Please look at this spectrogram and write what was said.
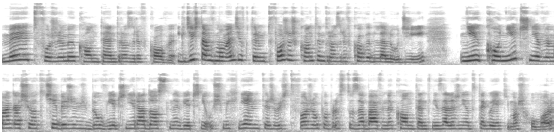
My tworzymy content rozrywkowy. I gdzieś tam w momencie, w którym tworzysz content rozrywkowy dla ludzi, niekoniecznie wymaga się od ciebie, żebyś był wiecznie radosny, wiecznie uśmiechnięty, żebyś tworzył po prostu zabawny content, niezależnie od tego, jaki masz humor,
